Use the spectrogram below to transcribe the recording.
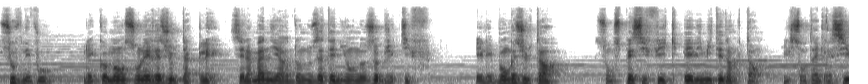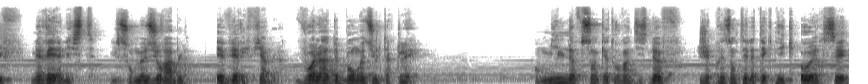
Souvenez-vous, les comment sont les résultats clés, c'est la manière dont nous atteignons nos objectifs. Et les bons résultats sont spécifiques et limités dans le temps. Ils sont agressifs, mais réalistes. Ils sont mesurables et vérifiables. Voilà de bons résultats clés. En 1999, j'ai présenté la technique ORC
